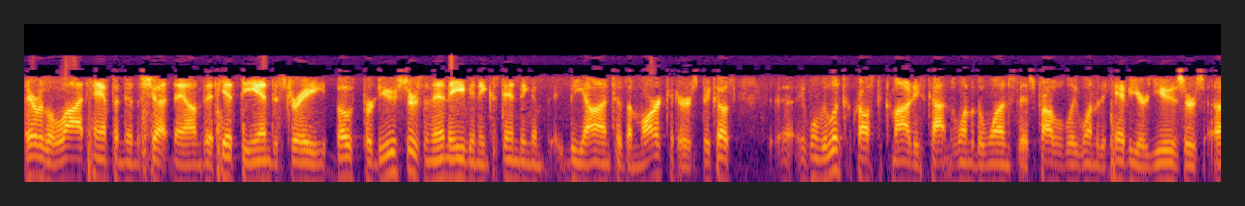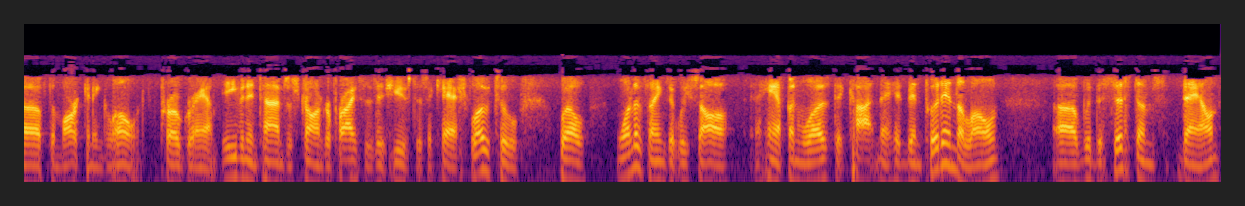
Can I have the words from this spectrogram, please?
There was a lot happened in the shutdown that hit the industry, both producers and then even extending beyond to the marketers because uh, when we look across the commodities, cotton is one of the ones that's probably one of the heavier users of the marketing loan program. Even in times of stronger prices, it's used as a cash flow tool. Well, one of the things that we saw happen was that cotton that had been put in the loan uh, with the systems down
